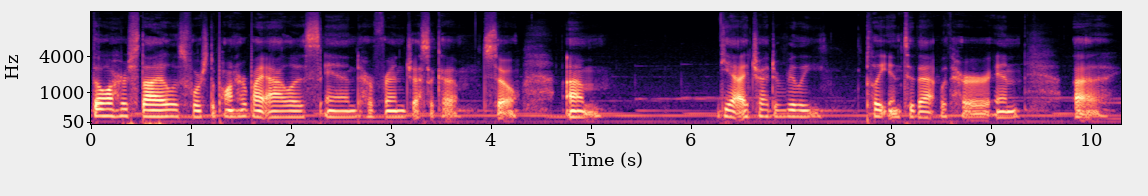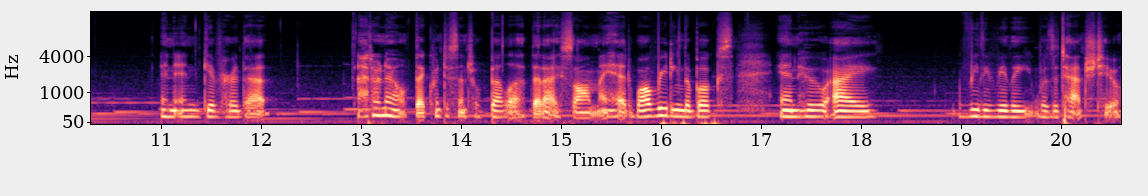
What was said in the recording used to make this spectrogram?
though her style is forced upon her by Alice and her friend Jessica. So, um, yeah, I tried to really play into that with her and uh, and and give her that I don't know, that quintessential Bella that I saw in my head while reading the books and who I really, really was attached to.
